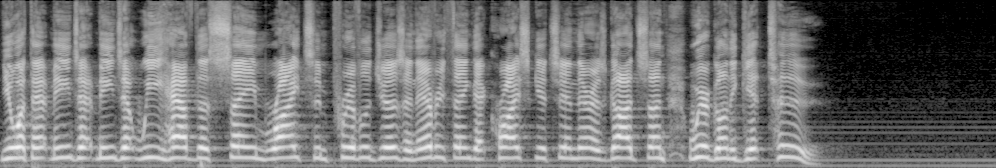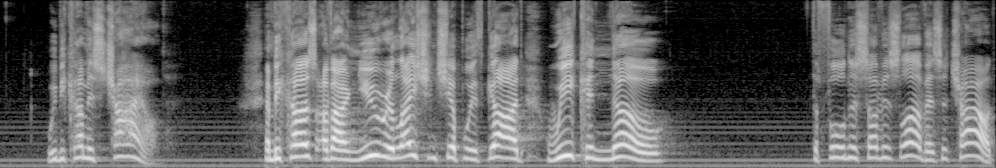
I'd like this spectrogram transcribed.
You know what that means? That means that we have the same rights and privileges and everything that Christ gets in there as God's Son, we're going to get too. We become His child. And because of our new relationship with God, we can know the fullness of His love as a child.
